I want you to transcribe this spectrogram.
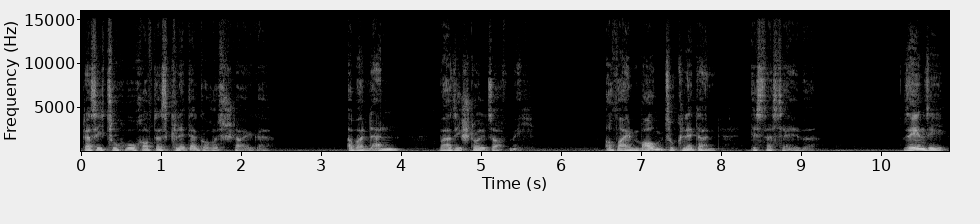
dass ich zu hoch auf das Klettergerüst steige. Aber dann war sie stolz auf mich. Auf einen Baum zu klettern ist dasselbe. Sehen Sie,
